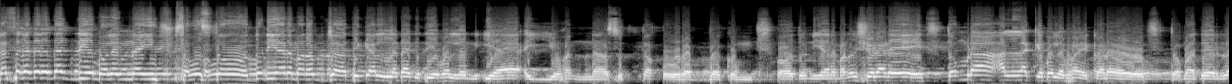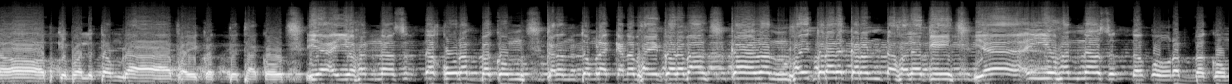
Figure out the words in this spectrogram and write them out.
নাসারাদের ডাক দিয়ে বলেন নাই, সমস্ত দুনিয়ার মানব জাতিকে আল্লাহ ডাক দিয়ে বললেন, ইয়া আইয়ুহান নাস তাকু রাব্বাকুম। ও দুনিয়ার মানুষেরা রে, তোমরা আল্লাহকে বলে ভয় করো, তোমাদের রবকে বলে তোমরা ভয় করতে থাকো। ইয়া আইয়ুহান নাস তাকু রাব্বাকুম, কারণ তোমরা কেন ভয় করবা? কারণ ভয় করার কারণটা হলো কি? ইয়া আইয়ুহান নাস তাকু রাব্বাকুম,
